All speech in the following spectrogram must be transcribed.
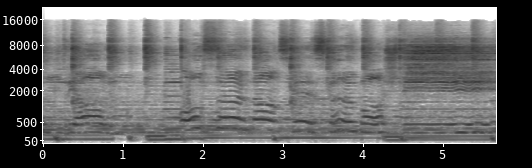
ընտրյալ Ով սրտանց կեզ կպաշտի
